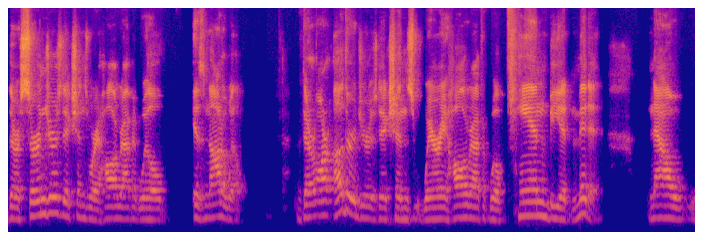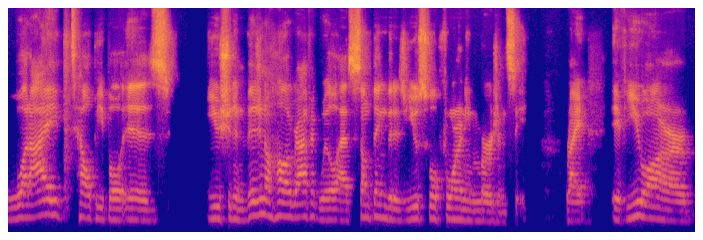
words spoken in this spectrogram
there are certain jurisdictions where a holographic will is not a will. There are other jurisdictions where a holographic will can be admitted. Now, what I tell people is you should envision a holographic will as something that is useful for an emergency, right? If you are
